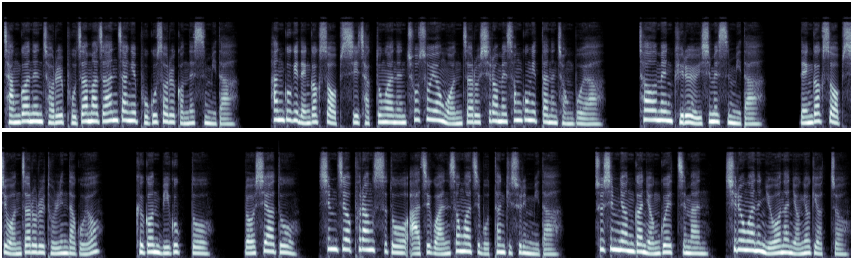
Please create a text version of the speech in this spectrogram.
장관은 저를 보자마자 한 장의 보고서를 건넸습니다. 한국이 냉각수 없이 작동하는 초소형 원자로 실험에 성공했다는 정보야. 처음엔 귀를 의심했습니다. 냉각수 없이 원자로를 돌린다고요? 그건 미국도, 러시아도, 심지어 프랑스도 아직 완성하지 못한 기술입니다. 수십 년간 연구했지만 실용화는 요원한 영역이었죠.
